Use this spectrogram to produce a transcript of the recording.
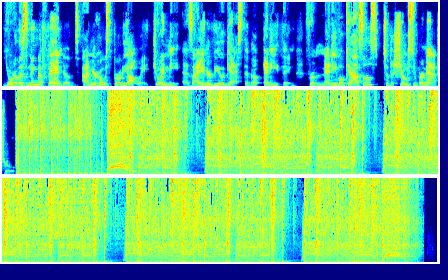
You're listening to Fandoms. I'm your host, Brody Otway. Join me as I interview a guest about anything from medieval castles to the show Supernatural.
